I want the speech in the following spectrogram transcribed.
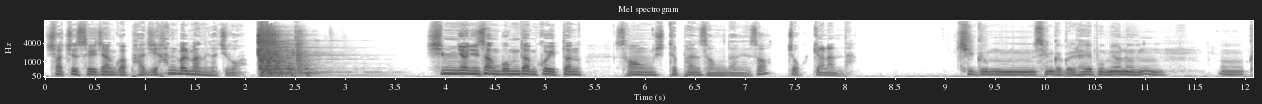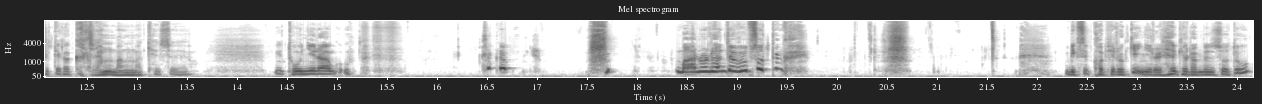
셔츠 세 장과 바지 한 벌만 가지고 10년 이상 몸담고 있던 성 슈테판 성당에서 쫓겨난다. 지금 생각을 해보면은, 어, 그때가 가장 막막했어요. 이 돈이라고. 제가 만원한적 없었던 거예요. 믹스 커피로 끼니를 해결하면서도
